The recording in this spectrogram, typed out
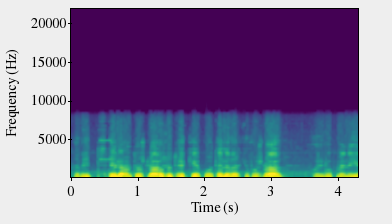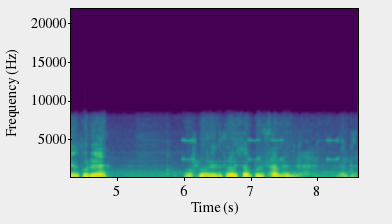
Skal vi stille til slag, så trykker jeg på telleverket for slag. Får jeg opp menyen for det, og slår inn f.eks. 500 her. Enter.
